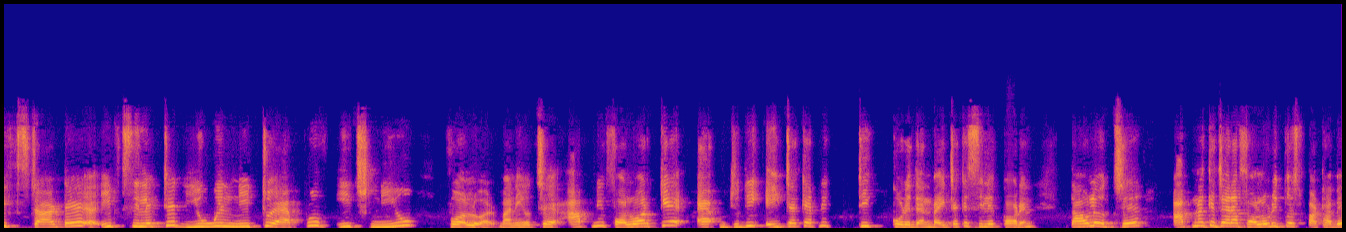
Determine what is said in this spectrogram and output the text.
if started if selected you will need to approve each new follower মানে হচ্ছে আপনি ফলোয়ারকে যদি এইটাকে আপনি টিক করে দেন বা এটাকে সিলেক্ট করেন, তাহলে হচ্ছে আপনাকে যারা ফলো রিকোয়েস্ট পাঠাবে,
